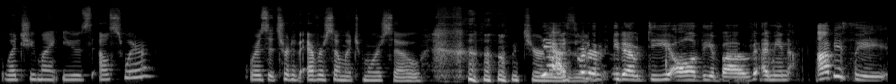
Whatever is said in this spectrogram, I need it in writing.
what you might use elsewhere? Or is it sort of ever so much more so Yeah, sort of, you know, D, all of the above. I mean, obviously,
